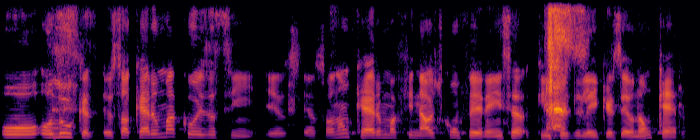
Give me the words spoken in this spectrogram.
Ô, ô, Lucas, eu só quero uma coisa assim. Eu, eu só não quero uma final de conferência Clippers e Lakers. Eu não quero.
